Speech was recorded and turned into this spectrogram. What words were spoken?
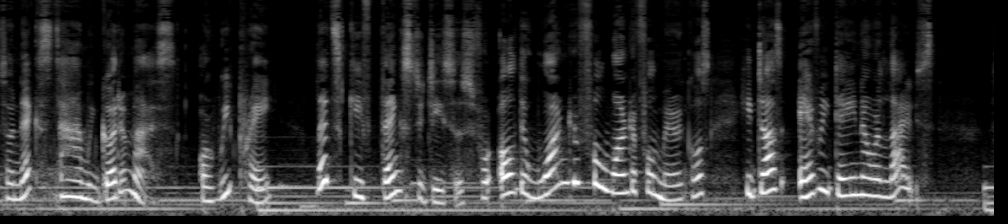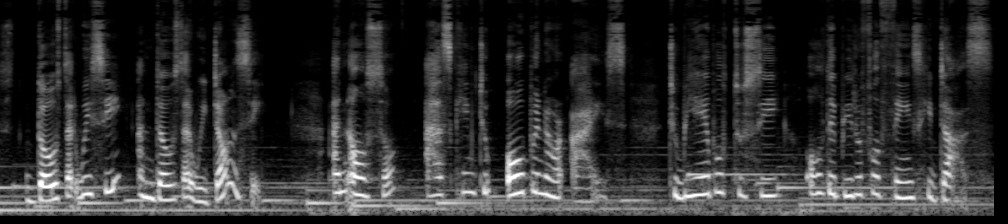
So next time we go to Mass or we pray, let's give thanks to Jesus for all the wonderful, wonderful miracles he does every day in our lives. Those that we see and those that we don't see. And also ask Him to open our eyes to be able to see all the beautiful things He does.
